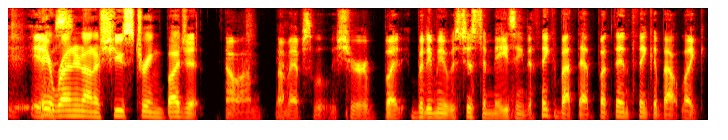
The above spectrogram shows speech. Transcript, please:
they're running on a shoestring budget. Oh, I'm yeah. I'm absolutely sure. But but I mean, it was just amazing to think about that. But then think about like,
